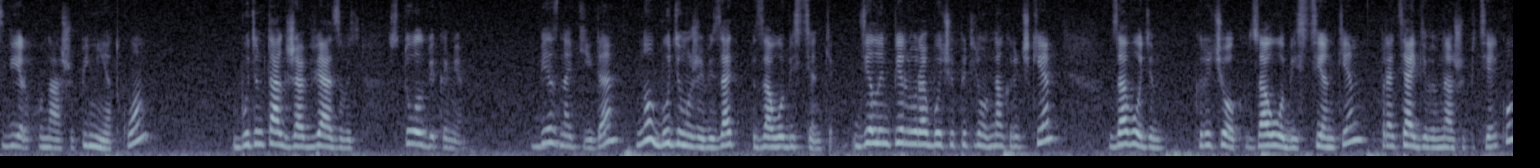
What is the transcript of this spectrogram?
сверху нашу пинетку. Будем также обвязывать столбиками без накида, но будем уже вязать за обе стенки. Делаем первую рабочую петлю на крючке, заводим крючок за обе стенки, протягиваем нашу петельку,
